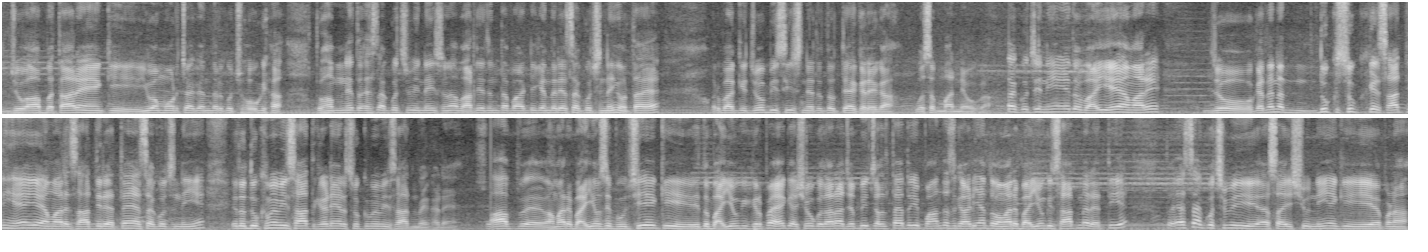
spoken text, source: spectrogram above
जो आप बता रहे हैं कि युवा मोर्चा के अंदर कुछ हो गया तो हमने तो ऐसा कुछ भी नहीं सुना। भारतीय जनता पार्टी के अंदर ऐसा कुछ नहीं होता है। और बाकी जो भी शीर्ष नेतृत्व तो तय करेगा, वो सब मान्य होगा। ऐसा कुछ नहीं है, ये तो भाई है हमारे, जो वो कहते हैं ना, दुख सुख के साथ ही हैं ये हमारे साथ ही रहते हैं, ऐसा कुछ नहीं है। ये तो दुख में भी साथ खड़े हैं और सुख में भी साथ में खड़े हैं। आप हमारे भाइयों से पूछिए कि ये तो भाइयों की कृपा है कि अशोक उदारा जब भी चलता है तो ये पाँच दस गाड़ियाँ तो हमारे भाइयों के साथ में रहती है। तो ऐसा कुछ भी, ऐसा इश्यू नहीं है कि ये अपना,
